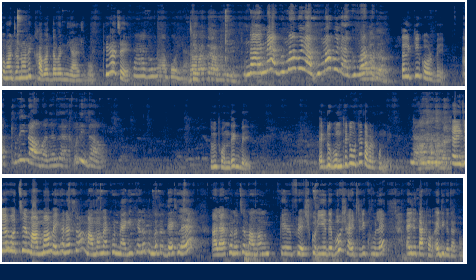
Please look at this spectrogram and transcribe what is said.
তোমার জন্য অনেক খাবার দাবার নিয়ে আসব, ঠিক আছে? না না না না, ঘুমাবো না ঘুমাবো না ঘুমাবো না। তাহলে কি করবে? এখনই দাও বাজারে এখনই দাও। তুমি ফোন দেখবে? একটু ঘুম থেকে উঠে তারপর ফোন দেখবে। না। এই যে হচ্ছে মাম্মাম এখানে আসো। মাম্মাম এখন ম্যাগি খেলো তোমরা তো দেখলে। আর এখন হচ্ছে মামামকে ফ্রেশ করিয়ে দেবো শাড়িটারি খুলে। এই যে তাকাও এইদিকে তাকাও।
